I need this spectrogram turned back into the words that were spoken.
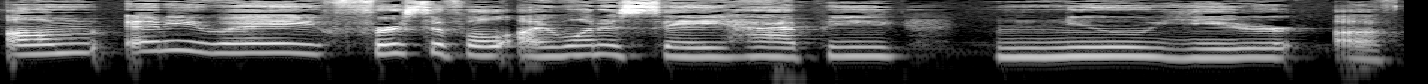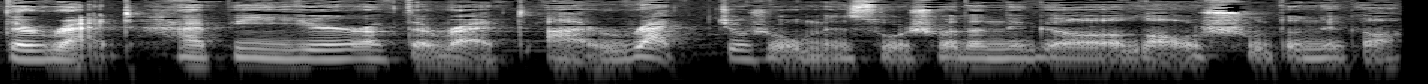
um, anyway, first of all, I want to say happy New Year of the Rat. Happy Year of the Rat 啊，rat 就是我们所说的那个老鼠的那个，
